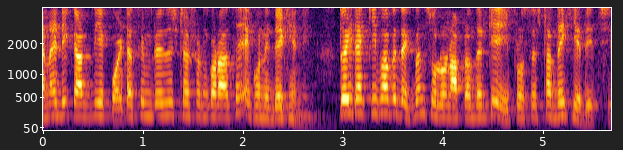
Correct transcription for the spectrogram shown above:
এনআইডি কার্ড দিয়ে কয়টা সিম রেজিস্ট্রেশন করা আছে এখনই দেখে নিন। তো এটা কীভাবে দেখবেন? চলুন আপনাদেরকে এই প্রসেসটা দেখিয়ে দিচ্ছি।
